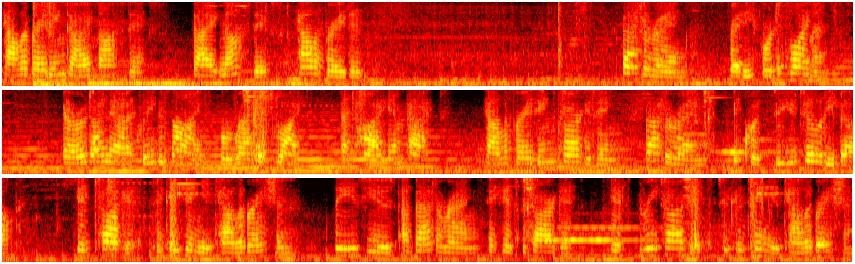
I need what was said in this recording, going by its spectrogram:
Calibrating diagnostics. Diagnostics calibrated. Batarangs, ready for deployment. Aerodynamically designed for rapid flight and high impact. Calibrating targeting. Batarangs, equipped to utility belt. Hit target to continue calibration. Please use a Batarang to hit the target. Hit three targets to continue calibration.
